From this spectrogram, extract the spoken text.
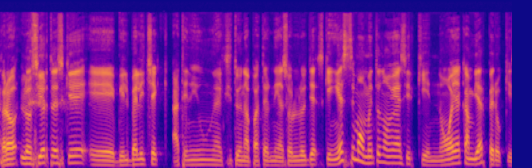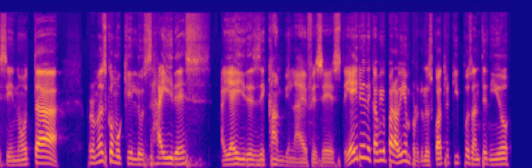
Pero lo cierto es que eh, Bill Belichick ha tenido un éxito y una paternidad sobre los Jets, que en este momento no voy a decir que no vaya a cambiar, pero que se nota, por lo menos como que los aires hay aires de cambio en la FC este. Y aires de cambio para bien, porque los cuatro equipos han tenido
